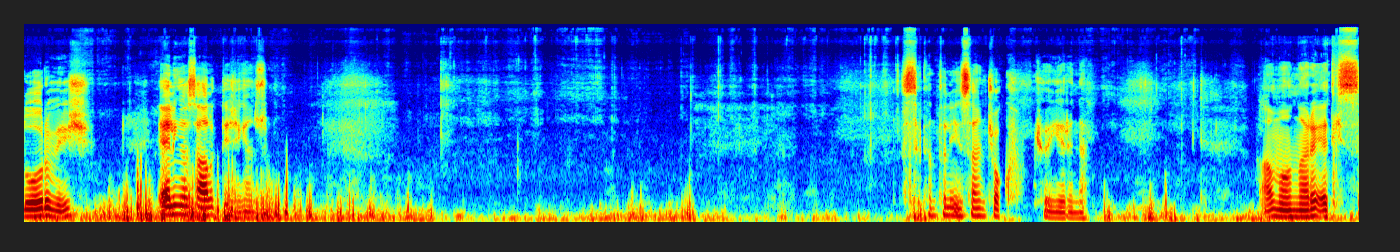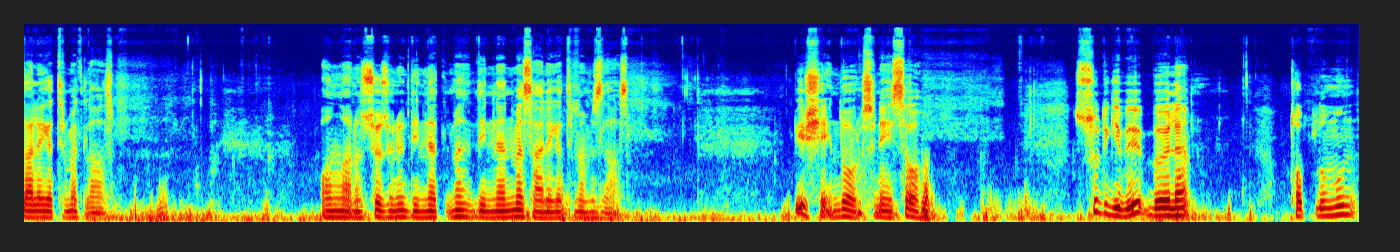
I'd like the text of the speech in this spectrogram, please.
Doğru bir iş. Eline sağlık diyecek en son. Sıkıntılı insan çok köy yerinde. Ama onları etkisiz hale getirmek lazım. Onların sözünü dinletme, dinlenmez hale getirmemiz lazım. Bir şeyin doğrusu neyse o. Su gibi böyle toplumun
